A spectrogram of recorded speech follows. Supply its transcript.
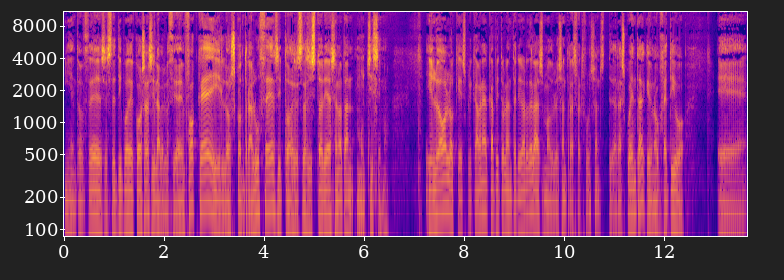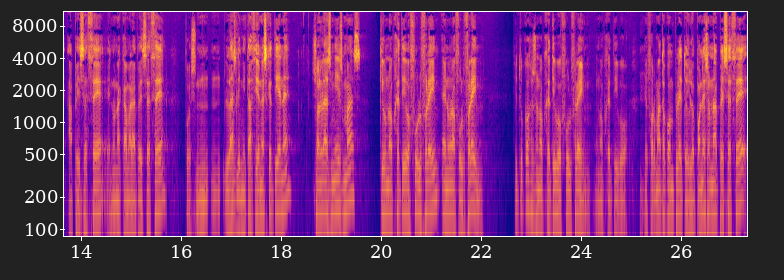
Y entonces este tipo de cosas y la velocidad de enfoque y los contraluces y todas estas historias se notan muchísimo. Y luego lo que explicaba en el capítulo anterior de las Modulation Transfer Functions. Te darás cuenta que un objetivo eh, APS-C, en una cámara APS-C, pues las limitaciones que tiene son las mismas que un objetivo full frame en una full frame. Si tú coges un objetivo full frame, un objetivo de formato completo y lo pones en una PSC,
